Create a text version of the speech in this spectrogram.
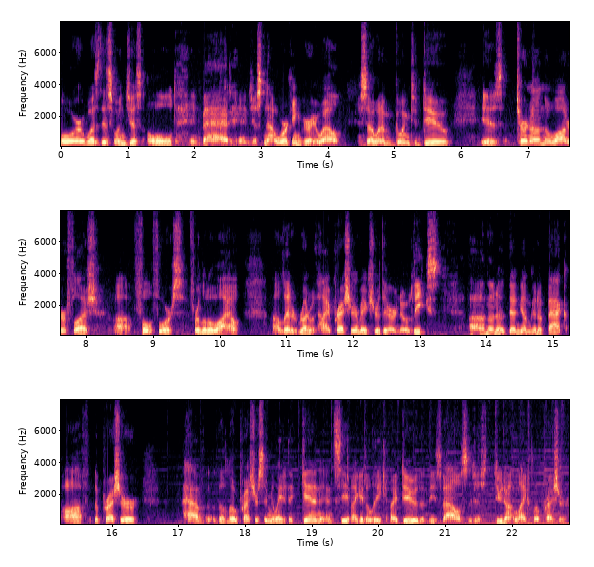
Or was this one just old and bad and just not working very well? So, what I'm going to do is turn on the water flush uh, full force for a little while, uh, let it run with high pressure, make sure there are no leaks. Uh, I'm gonna, then I'm going to back off the pressure have the low pressure simulated again and see if I get a leak. If I do, then these valves just do not like low pressure.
